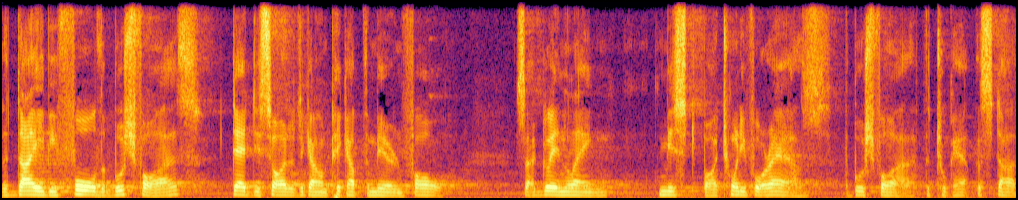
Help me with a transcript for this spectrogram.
the day before the bushfires, Dad decided to go and pick up the mare and foal. So Glen Lang missed by 24 hours the bushfire that took out the stud.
